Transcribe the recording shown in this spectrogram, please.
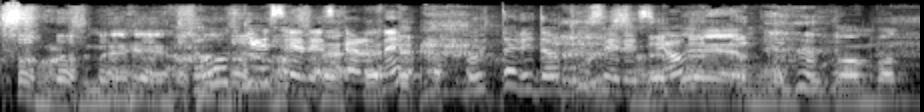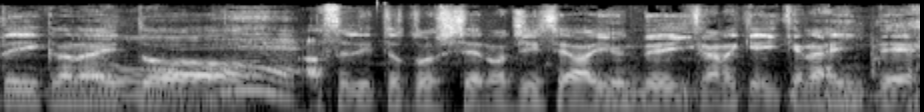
そうですね。同級生ですからね。お二人同級生ですよ、ね。本当頑張っていかないと、アスリートとしての人生を歩んでいかなきゃいけないんで。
